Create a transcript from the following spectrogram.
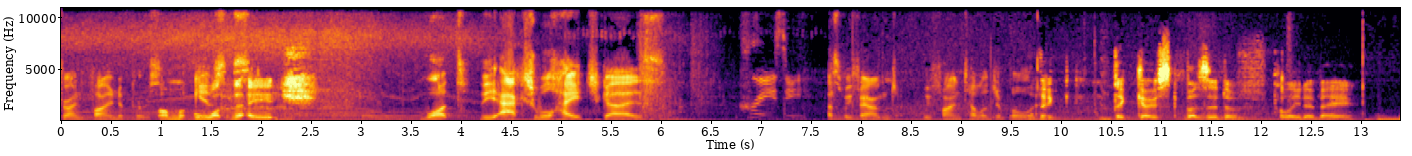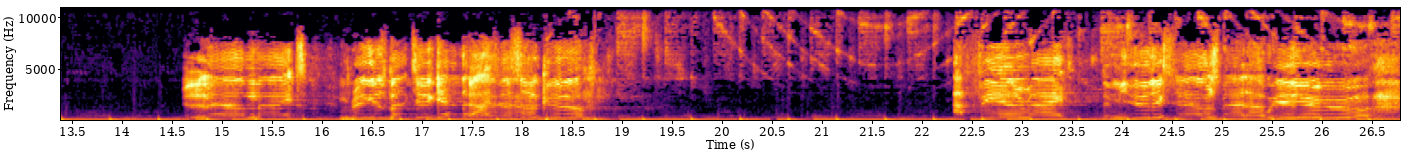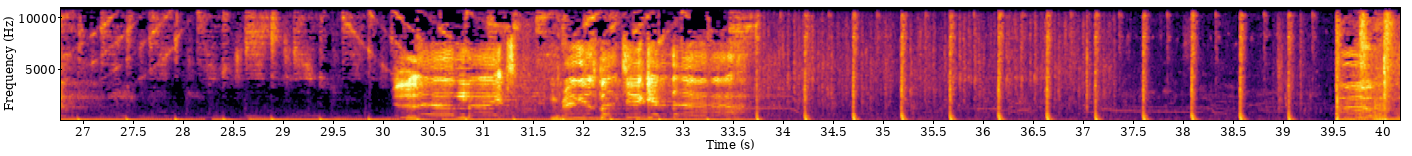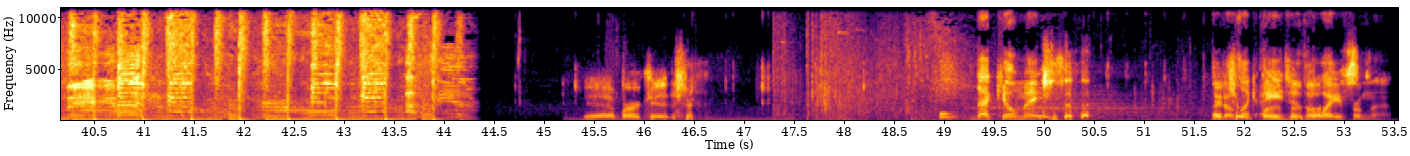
try and find a person. Um, what the us- H? What the actual H, guys? Crazy. As we found, we find intelligible. The the ghost buzzard of Paleto Bay. Love might bring us back together. I feel so good. Love might bring us back together. Ooh, baby. Yeah, broke it. Did that kill me? Dude, I was like ages away from that.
